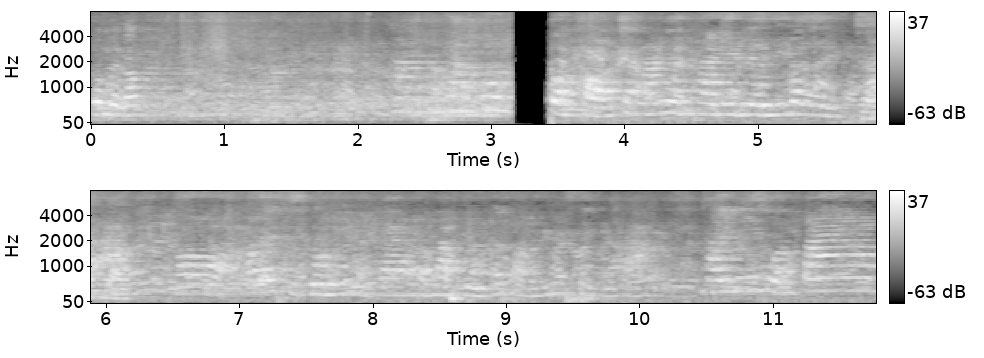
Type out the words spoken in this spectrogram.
ก็เลยครับส่วนของชำระเงินภายในเดือนนี้เลยใช่ค่ะก็ก็ได้สิทธิ์ตัวนี้เหมือนกันสำหรับอยู่ก็สามยี่สิบนะคะใครมีสวนปาล์ม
